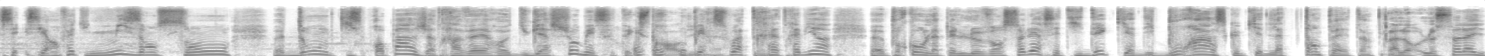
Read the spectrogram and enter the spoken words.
euh, c'est en fait une mise en son euh, d'ondes qui se propagent à travers euh, du gaz chaud, mais C'est on- on, on extraordinaire. perçoit très très bien euh, pourquoi on l'appelle le vent solaire. Cette idée qu'il y a des bourrasques, qu'il y a de la tempête. hein. Alors, le Soleil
